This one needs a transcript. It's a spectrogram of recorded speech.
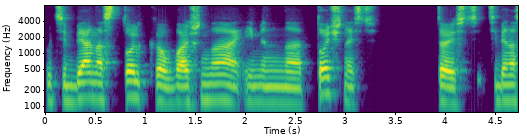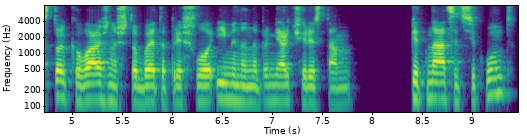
у тебя настолько важна именно точность, то есть тебе настолько важно, чтобы это пришло именно, например, через там 15 секунд,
